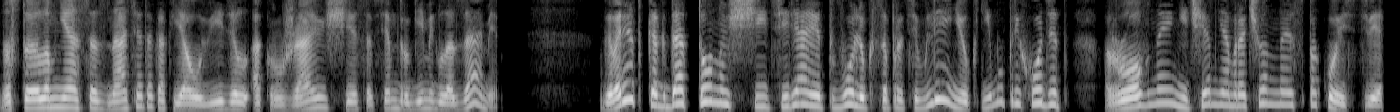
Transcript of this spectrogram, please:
Но стоило мне осознать это, как я увидел окружающее совсем другими глазами. Говорят, когда тонущий теряет волю к сопротивлению, к нему приходит ровное, ничем не омраченное спокойствие,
